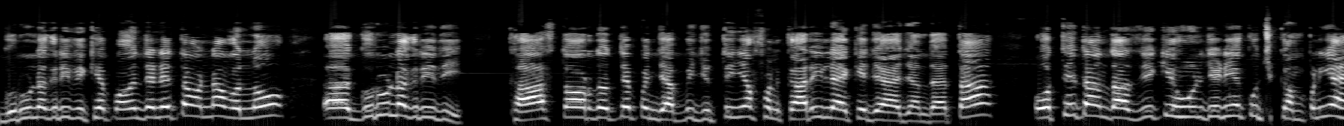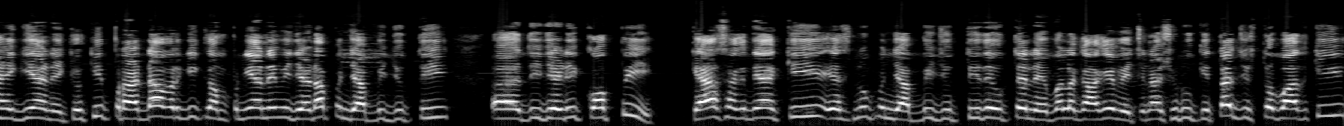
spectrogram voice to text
ਗੁਰੂ ਨਗਰੀ ਵਿਖੇ ਪਹੁੰਚਦੇ ਨੇ ਤਾਂ ਉਹਨਾਂ ਵੱਲੋਂ ਗੁਰੂ ਨਗਰੀ ਦੀ ਖਾਸ ਤੌਰ ਦੇ ਉੱਤੇ ਪੰਜਾਬੀ ਜੁੱਤੀ ਜਾਂ ਫੁਲਕਾਰੀ ਲੈ ਕੇ ਜਾਇਆ ਜਾਂਦਾ ਤਾਂ ਉੱਥੇ ਤੁਹਾਨੂੰ ਦੱਸ ਦਈਏ ਕਿ ਹੁਣ ਜਿਹੜੀਆਂ ਕੁਝ ਕੰਪਨੀਆਂ ਹੈਗੀਆਂ ਨੇ ਕਿਉਂਕਿ ਪ੍ਰਾਡਾ ਵਰਗੀ ਕੰਪਨੀਆਂ ਨੇ ਵੀ ਜਿਹੜਾ ਪੰਜਾਬੀ ਜੁੱਤੀ ਦੀ ਜਿਹੜੀ ਕਾਪੀ ਕਹਿ ਸਕਦੇ ਆ ਕਿ ਇਸ ਨੂੰ ਪੰਜਾਬੀ ਜੁੱਤੀ ਦੇ ਉੱਤੇ ਲੇਬਲ ਲਗਾ ਕੇ ਵੇਚਣਾ ਸ਼ੁਰੂ ਕੀਤਾ ਜਿਸ ਤੋਂ ਬਾਅਦ ਕਿ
